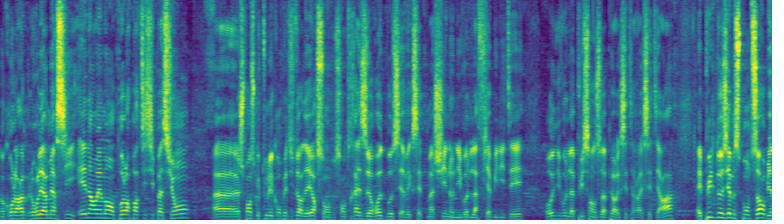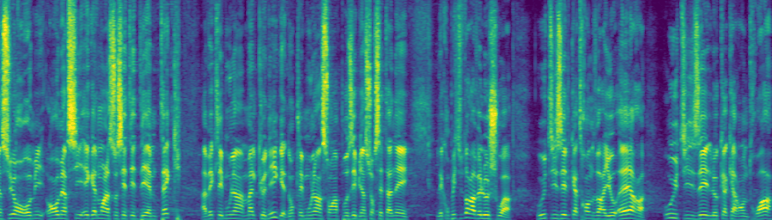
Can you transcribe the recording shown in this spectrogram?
Donc on, les remercie énormément pour leur participation. Euh, je pense que tous les compétiteurs d'ailleurs sont, très heureux de bosser avec cette machine au niveau de la fiabilité, au niveau de la puissance vapeur, etc. etc. Et puis le deuxième sponsor, bien sûr, on, remercie également la société DM Tech avec les moulins Malkoenig. Donc les moulins sont imposés bien sûr cette année. Les compétiteurs avaient le choix ou utiliser le 430 Vario R ou utiliser le K43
